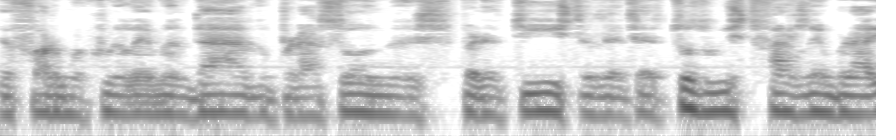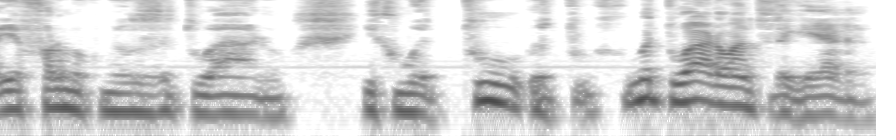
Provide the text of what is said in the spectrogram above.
a forma como ele é mandado para as zonas separatistas, etc. Tudo isto faz lembrar, e a forma como eles atuaram, e como, atu, atu, como atuaram antes da guerra,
